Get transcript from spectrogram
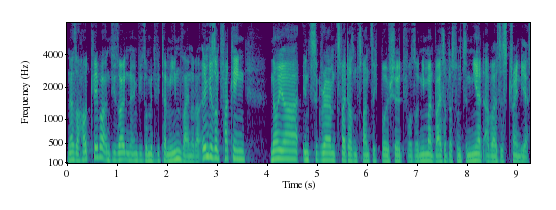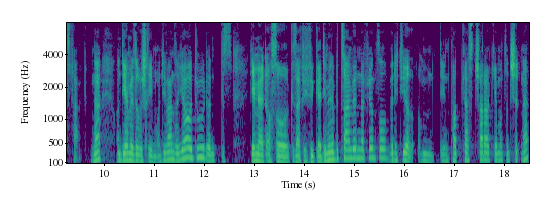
ne, so Hautkleber und die sollten irgendwie so mit Vitaminen sein oder irgendwie so ein fucking neuer Instagram 2020 Bullshit, wo so niemand weiß, ob das funktioniert, aber es ist trendy as fuck, ne? Und die haben mir so geschrieben und die waren so, yo, Dude, und das, die haben mir halt auch so gesagt, wie viel Geld die mir bezahlen würden dafür und so, würde ich dir um den Podcast Shoutout geben und so Shit, ne?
